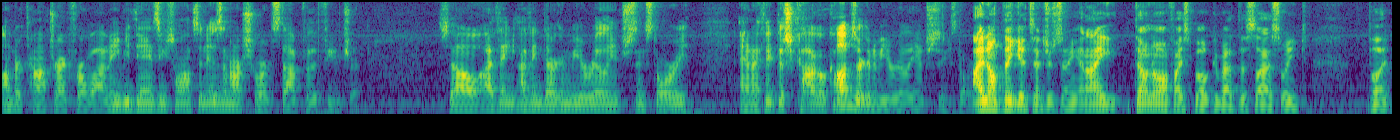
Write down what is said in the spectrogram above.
under contract for a while. Maybe Dansby Swanson isn't our shortstop for the future. So I think I think they're going to be a really interesting story, and I think the Chicago Cubs are going to be a really interesting story. I don't think it's interesting, and I don't know if I spoke about this last week, but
